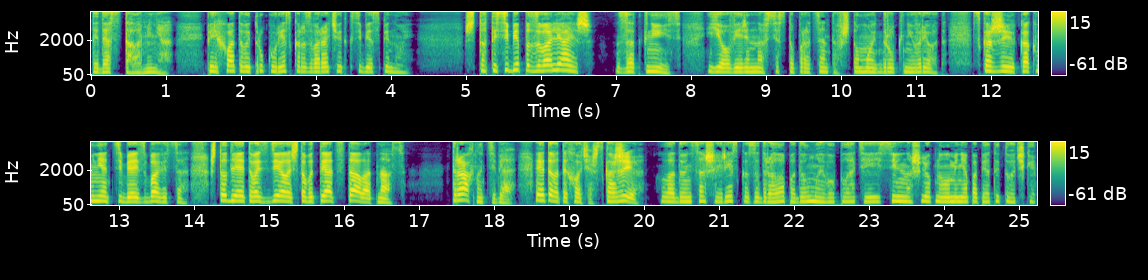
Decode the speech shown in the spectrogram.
«Ты достала меня!» Перехватывает руку, резко разворачивает к себе спиной. «Что ты себе позволяешь?» «Заткнись. Я уверен на все сто процентов, что мой друг не врет. Скажи, как мне от тебя избавиться? Что для этого сделать, чтобы ты отстала от нас? Трахнуть тебя? Этого ты хочешь? Скажи!» Ладонь Саши резко задрала подол моего платья и сильно шлепнула меня по пятой точке.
